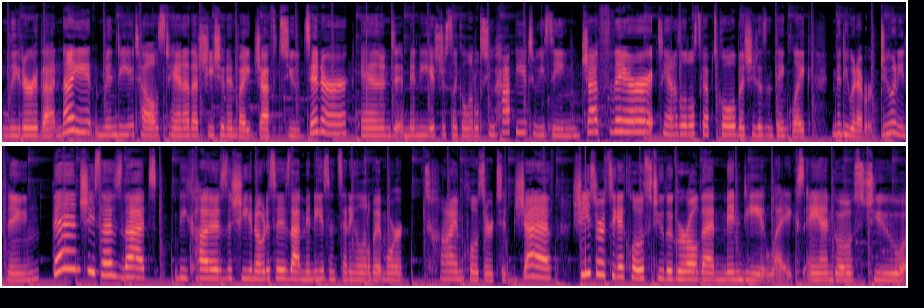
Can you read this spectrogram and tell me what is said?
later that night, Mindy tells Tana that she should invite Jeff to dinner, and Mindy is just like a little too happy to be seeing Jeff there. Tana's a little skeptical, but she doesn't think like Mindy would ever do anything. Then she says that because she notices that Mindy is spending a little bit more time closer to Jeff, she starts to get close to the girl that Mindy likes and goes to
